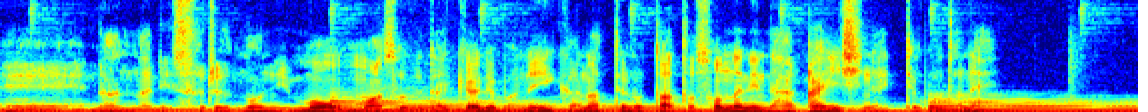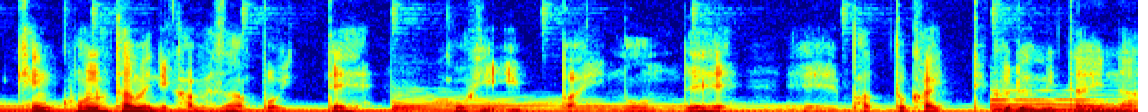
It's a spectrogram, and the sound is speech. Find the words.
えー、何なりするのにも、まあ、それだけあればね、いいかなっていうのと、あと、そんなに長いしないってことね。健康のためにカフェ散歩行って、コーヒー1杯飲んで、えー、パッと帰ってくるみたいな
